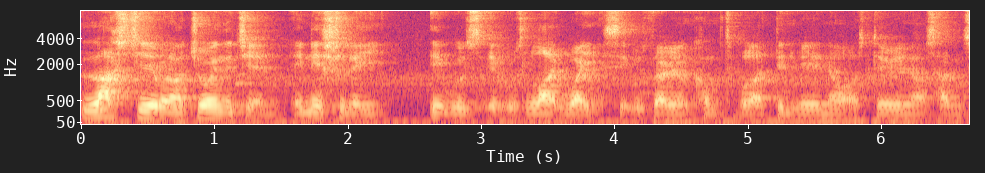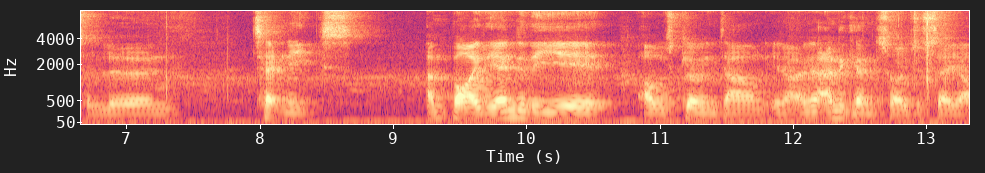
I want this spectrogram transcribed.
last year when I joined the gym initially it was it was light weights. It was very uncomfortable. I didn't really know what I was doing. I was having to learn techniques. And by the end of the year I was going down you know and, and again so I just say I,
